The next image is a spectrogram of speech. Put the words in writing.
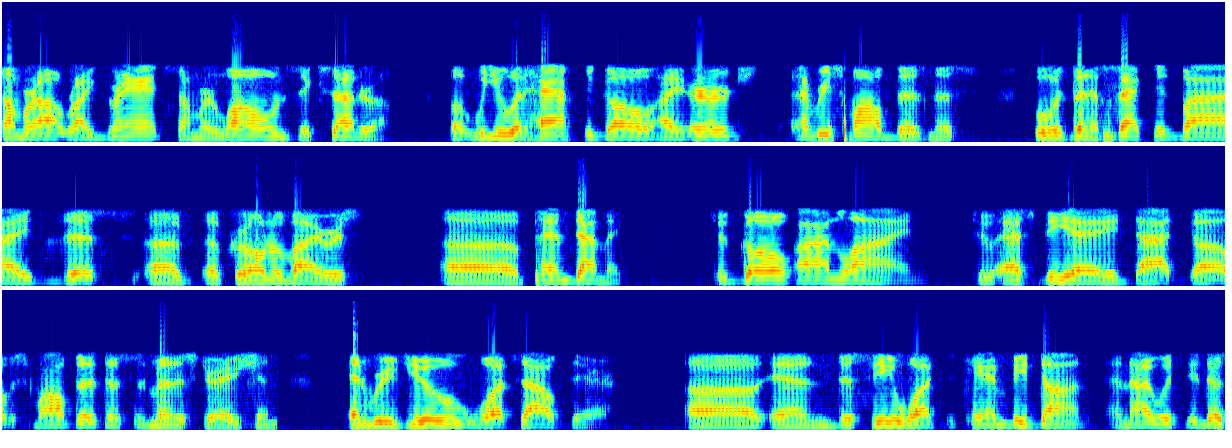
Some are outright grants, some are loans, etc. But you would have to go. I urge every small business who has been affected by this uh, coronavirus uh, pandemic to go online to SBA.gov, Small Business Administration, and review what's out there uh, and to see what can be done. And I would this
